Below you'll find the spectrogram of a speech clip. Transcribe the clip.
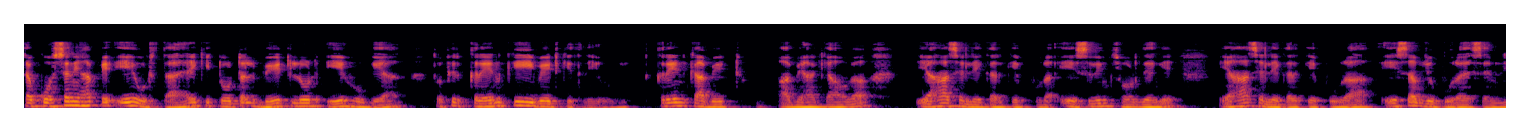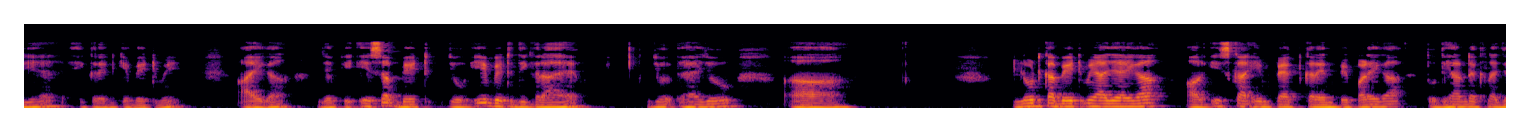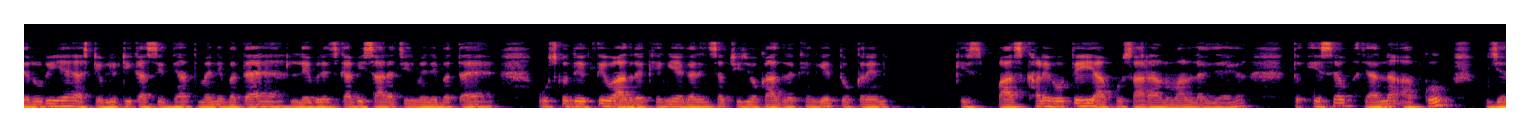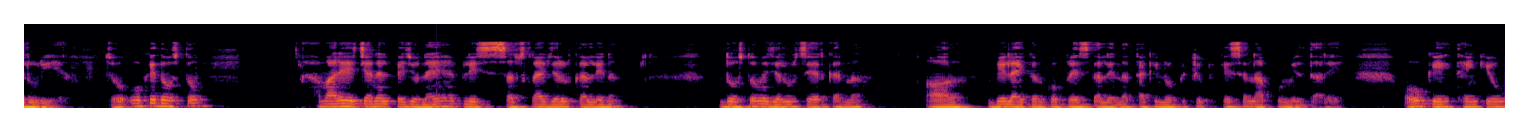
तब क्वेश्चन यहाँ पे ए उठता है कि टोटल वेट लोड ए हो गया तो फिर क्रेन की वेट कितनी होगी? क्रेन का वेट अब यहाँ क्या होगा? यहाँ से लेकर के पूरा ए स्लिंग छोड़ देंगे। यहाँ से लेकर के पूरा ये सब जो पूरा असेंबली है एक रेन के बेट में आएगा। जबकि ये सब बेट जो ए बेट दिख रहा है जो है जो आ, लोड का बेट में आ जाएगा और इसका इम्पैक्ट करेंट पे पड़ेगा। तो ध्यान रखना ज़रूरी है। स्टेबिलिटी का सिद्धांत मैंने बताया है, लेवरेज का भी सारा चीज़ मैंने बताया है। उसको देखते हुए याद रखेंगे, अगर इन सब चीज़ों का याद रखेंगे तो करेंट के पास खड़े होते ही आपको सारा अनुमान लग जाएगा। तो ये सब जानना आपको ज़रूरी है। तो ओके दोस्तों, हमारे चैनल पे जो नए हैं, प्लीज़ सब्सक्राइब ज़रूर कर लेना। दोस्तों में ज़रूर शेयर करना और बेल आइकन को प्रेस कर लेना ताकि नोटिफिकेशन आपको मिलता रहे। Okay thank you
